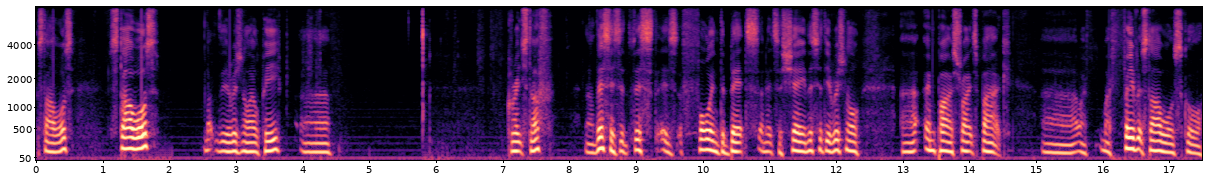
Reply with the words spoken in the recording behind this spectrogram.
Star Wars. Star Wars, the original LP. Uh, great stuff. Now this is this is falling to bits, and it's a shame. This is the original uh, Empire Strikes Back, uh, my my favourite Star Wars score.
